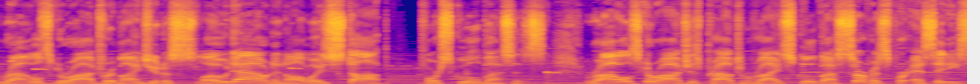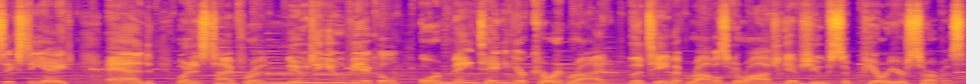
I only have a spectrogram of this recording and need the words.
Rowell's Garage reminds you to slow down and always stop for school buses. Rowell's Garage is proud to provide school bus service for SAD 68. And when it's time for a new to you vehicle or maintaining your current ride, the team at Rowell's Garage gives you superior service,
